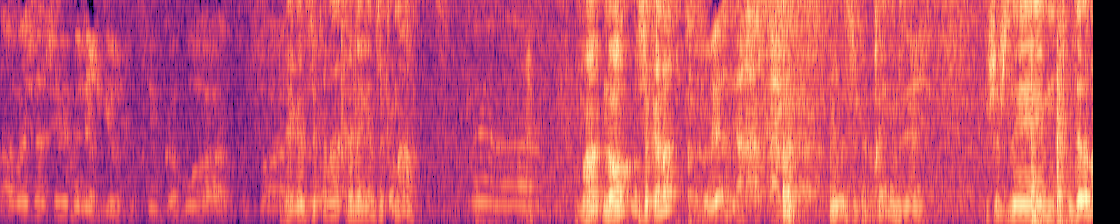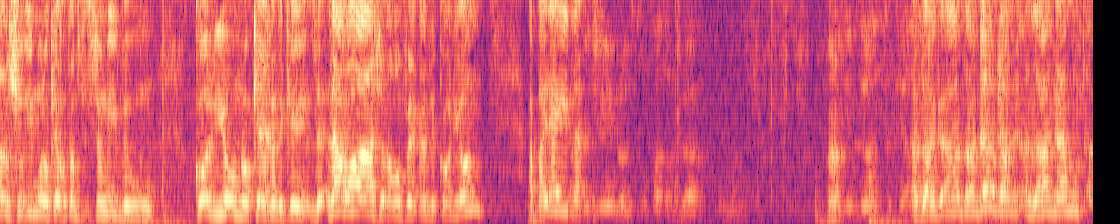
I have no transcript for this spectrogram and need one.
לא, אבל יש אנשים עם אלרגיות, לוקחים קבוע, תרופה... נגד סכנה, נגד סכנה. מה? לא? לא סכנה? תלוי איזה. סכנת חיים. אין סכנת חיים, זה... אני חושב שזה זה דבר שאם הוא לוקח אותה בסיס יומי והוא כל יום לוקח את זה כ... זה ההוראה של הרופא, לקחת את זה כל יום. הבעיה היא... לא, הרגעה. אה. לא. אז ההרגעה, אז ההרגעה, אז ההרגעה מותר.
